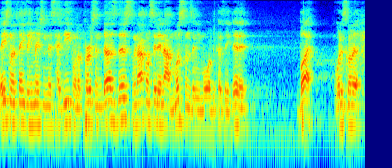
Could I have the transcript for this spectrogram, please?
Based on the things that he mentioned in this hadith, when a person does this, we're not going to say they're not Muslims anymore because they did it. But what it's going to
